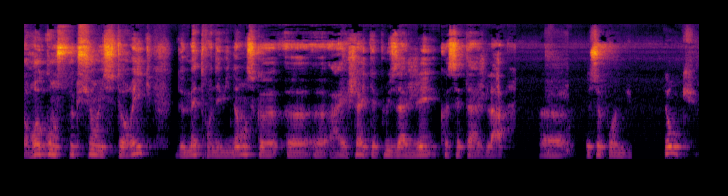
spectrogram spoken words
euh, reconstructions historiques de mettre en évidence que euh, euh, Aïcha était plus âgée que cet âge-là euh, de ce point de vue. Donc,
